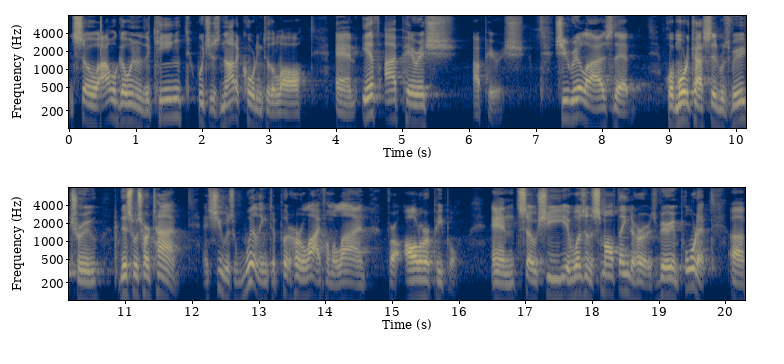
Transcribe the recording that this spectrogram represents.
And so I will go into the king, which is not according to the law. And if I perish, I perish. She realized that what Mordecai said was very true. This was her time. And she was willing to put her life on the line for all of her people. And so she, it wasn't a small thing to her. It was very important uh,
